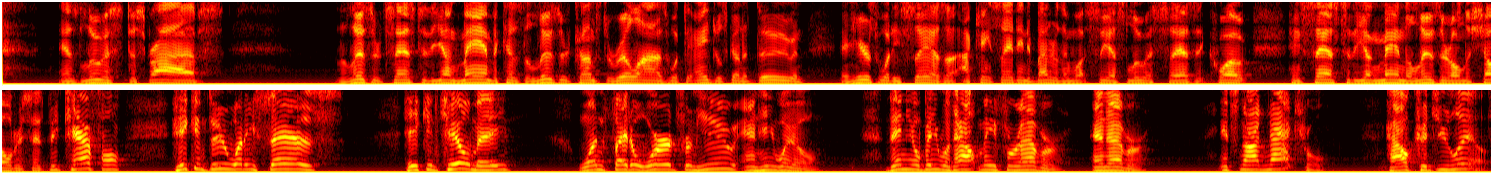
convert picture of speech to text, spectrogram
as Lewis describes, the lizard says to the young man, because the lizard comes to realize what the angel's going to do, and, and here's what he says. I, I can't say it any better than what C.S. Lewis says it, quote, he says to the young man, the lizard on the shoulder, he says, Be careful. He can do what he says. He can kill me. One fatal word from you, and he will. Then you'll be without me forever and ever. It's not natural. How could you live?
